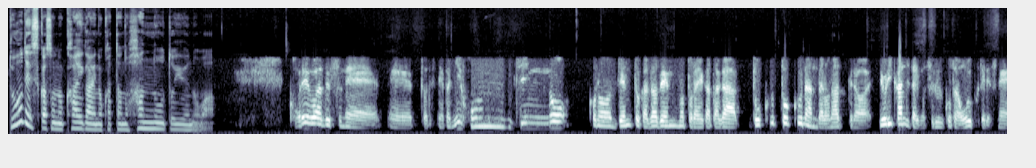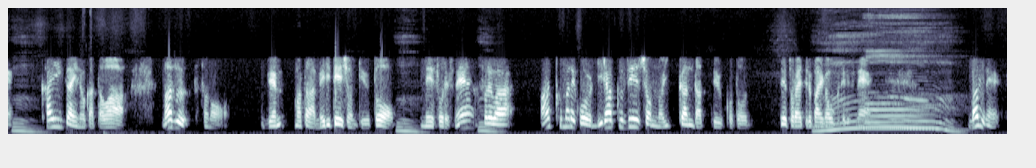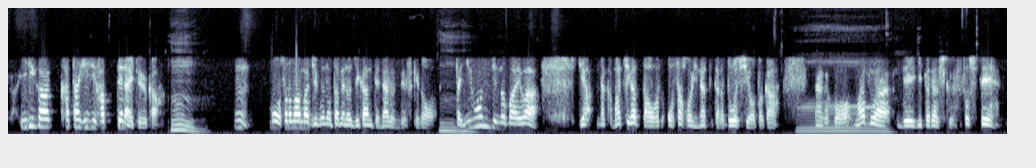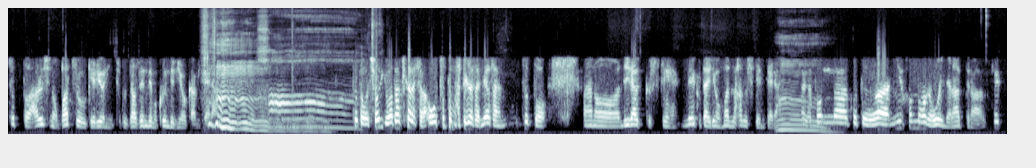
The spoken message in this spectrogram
どうですかその海外の方の反応というのは？これはですね、えーっとですね、やっぱ日本人のこの禅とか座禅の捉え方が独特なんだろうなっていうのは、より感じたりもすることが多くてですね、うん。海外の方は、まずその禅、またはメディテーションというと、うん。瞑想ですね。うん、それはあくまでこうリラクゼーションの一環だっていうことで捉えてる場合が多くてですね、うん。まずね、入りが肩肘張ってないというか、うん。うん、もうそのまま自分のための時間ってなるんですけど、うん。日本人の場合は、いや、なんか間違ったおお作法になってたらどうしようとか、なんかこう、まずは礼儀正しく、そしてちょっとある種の罰を受けるように、ちょっと座禅でも組んでみようかみたいな。ちょっと正直、私からしたら、おちょっと待ってください、皆さん、ちょっとあのリラックスして、ネクタイでもまず外してみたいな、うん。なんかそんなことは日本の方が多いんだなっていうのは、結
